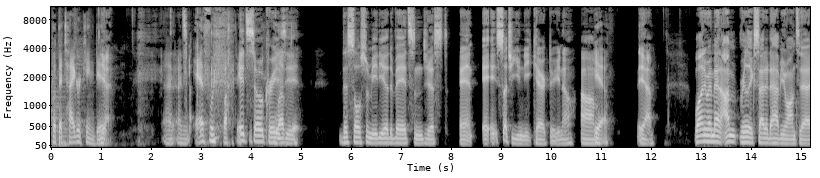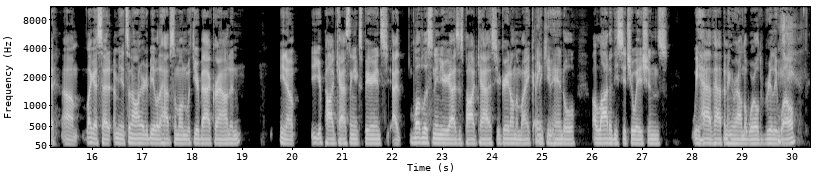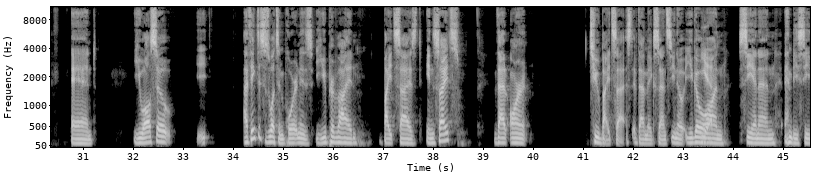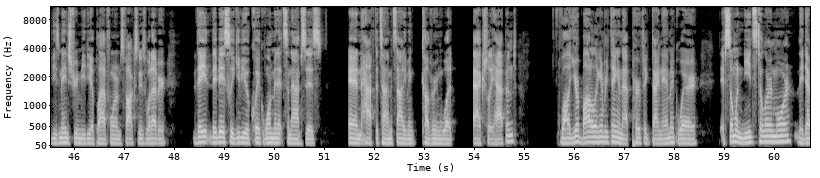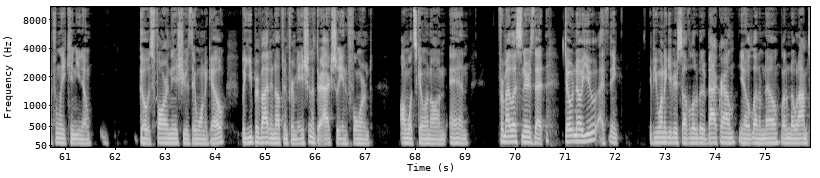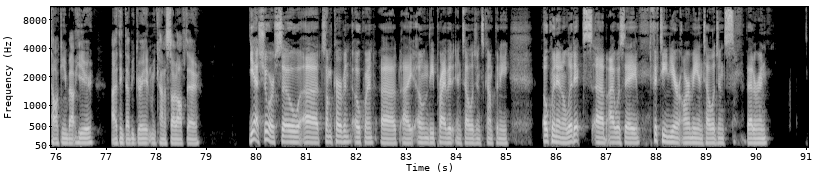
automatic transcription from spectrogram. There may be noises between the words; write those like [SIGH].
but the Tiger King did. Yeah. I, I mean, everybody. It's so [LAUGHS] loved crazy. it. The social media debates and just and it- it's such a unique character, you know. Um, yeah. Yeah. Well, anyway, man, I'm really excited to have you on today. Um, like I said, I mean, it's an honor to be able to have someone with your background and, you know, your podcasting experience. I love listening to your guys' podcast. You're great on the mic. I think you. you. handle a lot of these situations we have happening around the world really well. [LAUGHS] and you also, I think this is what's important is you provide bite-sized insights that aren't too bite-sized, if that makes sense. You know, you go Yeah. on CNN, NBC, these mainstream media platforms, Fox News, whatever. They they basically give you a quick one minute synopsis, and half the time it's not even covering what actually happened. While you're bottling everything in that perfect dynamic where if someone needs to learn more, they definitely can, you know, go as far in the issue as they want to go. But you provide enough information that they're actually informed on what's going on. And for my listeners that don't know you, I think if you want to give yourself a little bit of background, you know, let them know, let them know what I'm talking about here. I think that'd be great. And we kind of start off there. Yeah, sure. So, uh, so I'm Kervin Aucoin. Uh, I own the private intelligence company Aucoin Analytics. Uh, I was a 15 year Army intelligence veteran.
